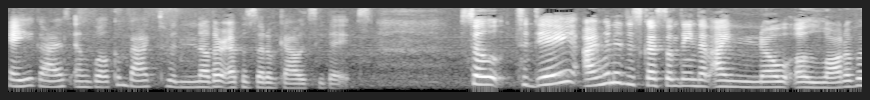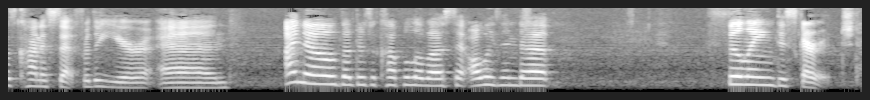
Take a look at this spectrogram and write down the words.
Hey, you guys, and welcome back to another episode of Galaxy Babes. So, today I'm going to discuss something that I know a lot of us kind of set for the year, and I know that there's a couple of us that always end up feeling discouraged.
